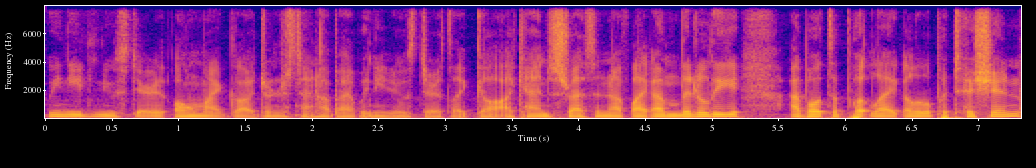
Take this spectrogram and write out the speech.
we need new stairs. Oh my god, do you understand how bad we need new stairs? Like god, I can't stress enough. Like I'm literally about to put like a little petition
